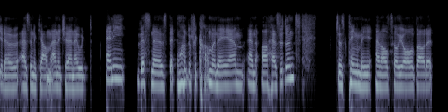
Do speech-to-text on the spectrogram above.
you know, as an account manager. And I would, any listeners that want to become an AM and are hesitant, just ping me and I'll tell you all about it.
